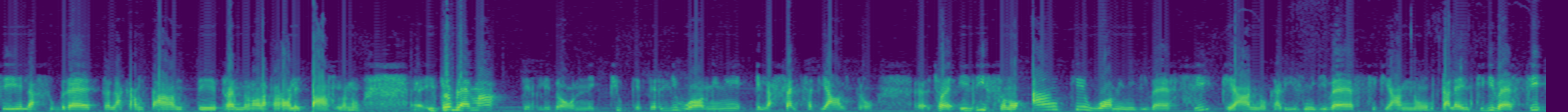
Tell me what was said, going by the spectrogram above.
se la soubrette, la cantante prendono la parola e parlano. Eh, il problema per le donne più che per gli uomini è l'assenza di altro, eh, cioè esistono anche uomini diversi che hanno carismi diversi, che hanno talenti diversi,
